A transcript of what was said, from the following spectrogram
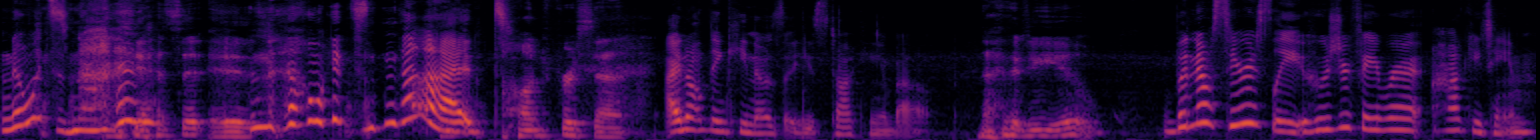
No, it's not. yes, it is. No, it's not. Hundred percent. I don't think he knows what he's talking about. Neither do you. But no, seriously, who's your favorite hockey team?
